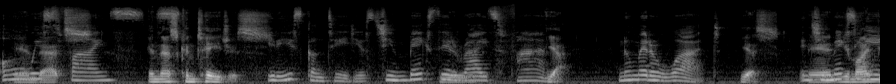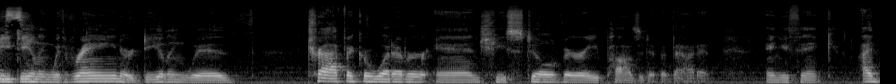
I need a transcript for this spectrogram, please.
Always and finds. And that's contagious. It is contagious. She makes the you, rides fun. Yeah. No matter what. Yes. And, and you might be dealing with rain or dealing with traffic or whatever, and she's still very positive about it and you think, I'd,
